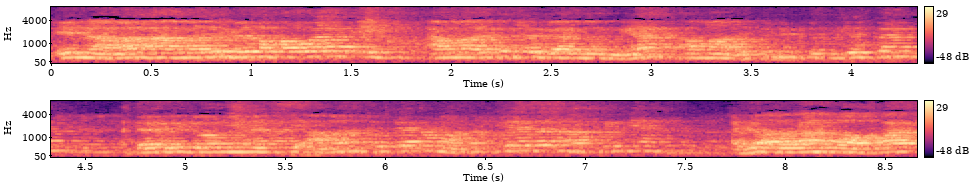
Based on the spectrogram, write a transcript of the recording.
innamal amalu bil khawatim. Amal itu tergantung niat, amal itu ditentukan dari dominasi amal apa. Maka kelihatan akhirnya ada orang wafat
